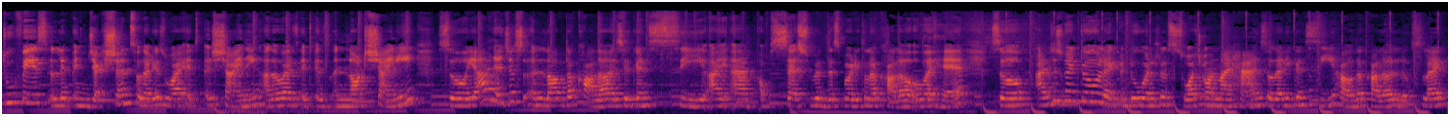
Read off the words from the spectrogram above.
Too Faced lip injection so that is why it is shining. Otherwise it is not shiny. So yeah i just love the color. As you can see i am obsessed with this particular color over here. So i'm just going to like do a little swatch on my hand so that you can see how the color looks like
